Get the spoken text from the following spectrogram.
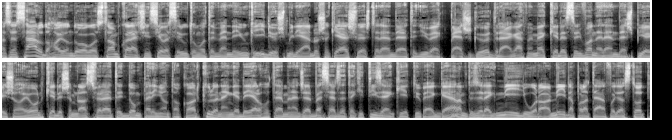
Aztán szálloda hajón dolgoztam, karácsony szilveszteri úton volt egy vendégünk, egy idős milliárdos, aki első este rendelt egy üveg pesgőt, drágát, majd megkérdezte, hogy van-e rendes pia is a hajón. Kérdésemre azt felelt, hogy Dom Perignont akar. Külön engedéllyel a hotelmenedzser beszerzett neki 12 üveggel, amit az öreg négy óra, négy nap alatt elfogyasztott,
